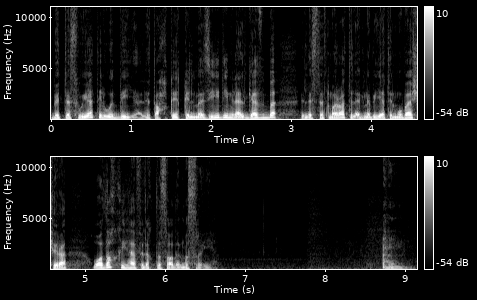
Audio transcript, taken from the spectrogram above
بالتسويات الودية لتحقيق المزيد من الجذب للاستثمارات الأجنبية المباشرة وضخها في الاقتصاد المصري.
